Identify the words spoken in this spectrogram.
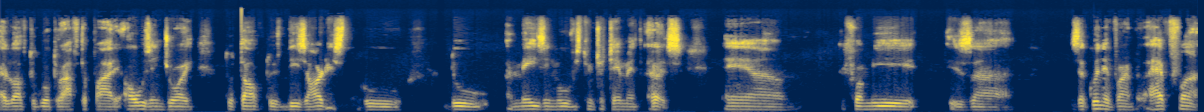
I love to go to after party. Always enjoy to talk to these artists who do amazing movies to entertainment us. And for me, is uh, is a good environment. I have fun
